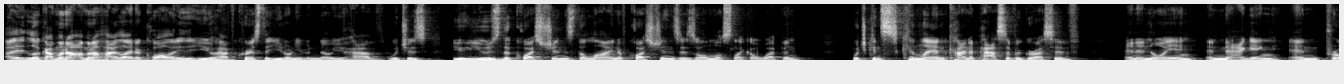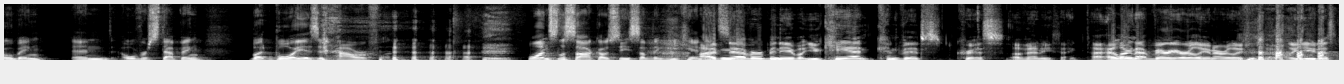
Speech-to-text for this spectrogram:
Uh, look, I'm gonna I'm gonna highlight a quality that you have, Chris, that you don't even know you have, which is you use the questions, the line of questions is almost like a weapon, which can can land kind of passive aggressive and annoying and nagging and probing and overstepping. But boy, is it powerful. Once LoSacco sees something he can't. I've see. never been able, you can't convince Chris of anything. I, I learned that very early in our relationship. like you just,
